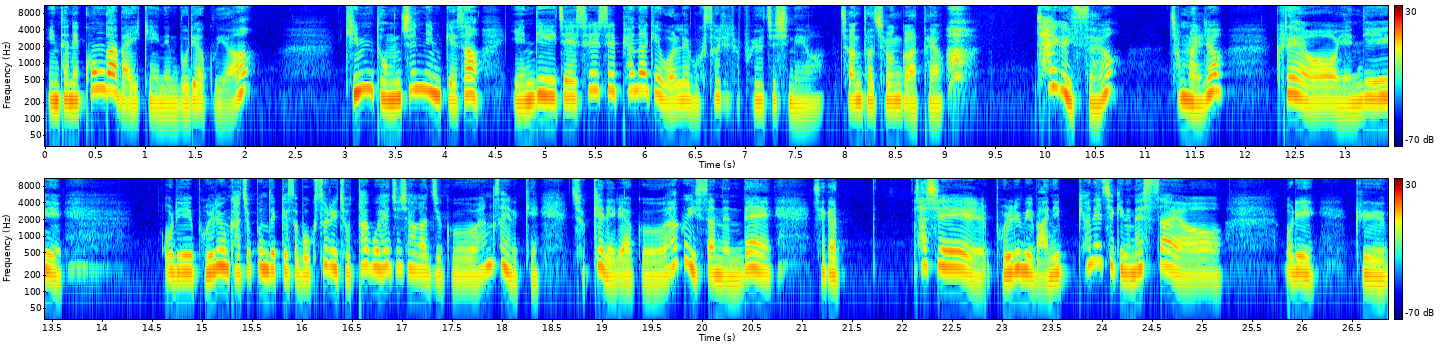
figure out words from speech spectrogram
인터넷 콩과 마이케이는 무료고요. 김동준님께서 옌디 이제 슬슬 편하게 원래 목소리를 보여주시네요. 전 더 좋은 것 같아요. 차이가 있어요? 정말요? 그래요. 옌디 우리 볼륨 가족분들께서 목소리 좋다고 해주셔가지고 항상 이렇게 좋게 내려고 하고 있었는데 제가 사실 볼륨이 많이 편해지기는 했어요. 우리 그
